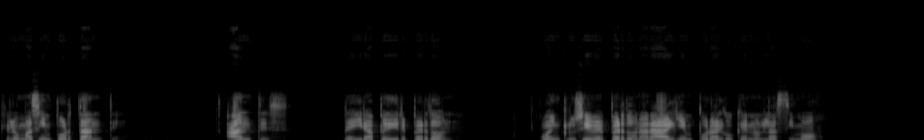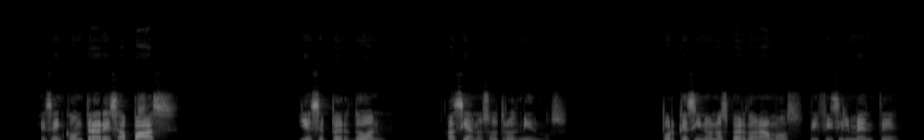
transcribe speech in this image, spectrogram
que lo más importante antes de ir a pedir perdón o inclusive perdonar a alguien por algo que nos lastimó es encontrar esa paz y ese perdón hacia nosotros mismos. Porque si no nos perdonamos, difícilmente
